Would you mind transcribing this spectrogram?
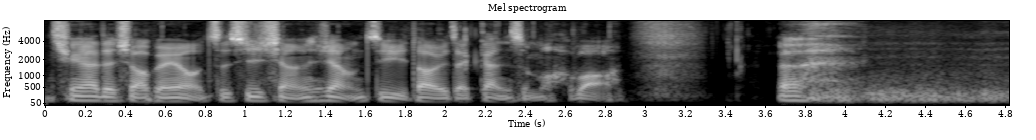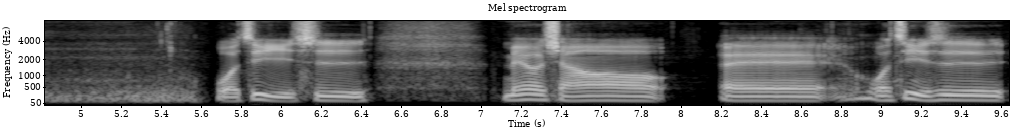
亲爱的小朋友，仔细想一想自己到底在干什么，好不好？哎，我自己是没有想要，哎，我自己是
